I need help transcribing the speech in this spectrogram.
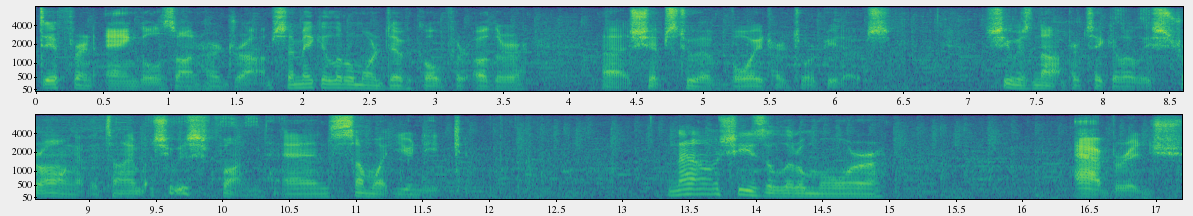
different angles on her drops and make it a little more difficult for other uh, ships to avoid her torpedoes. She was not particularly strong at the time, but she was fun and somewhat unique. Now she's a little more average.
